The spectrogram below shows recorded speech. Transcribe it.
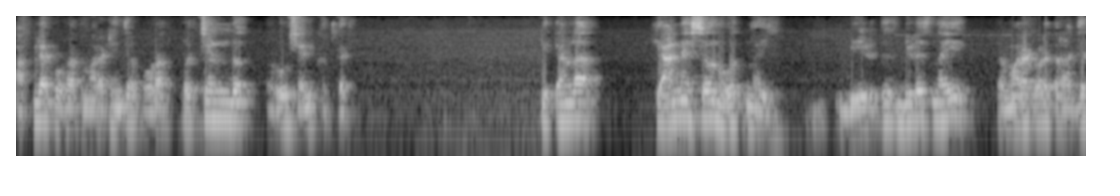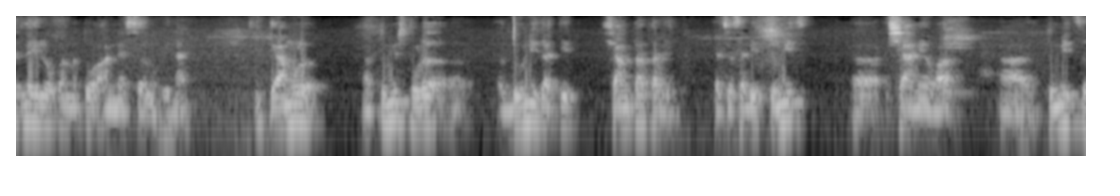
आपल्या पोहरात मराठ्यांच्या पोहरात प्रचंड रोष आणि खतखत. की त्यांना हे अन्याय सहन होत नाही. बीड बीडच नाही तर मराठवाड्यात राज्यातल्याही लोकांना तो अन्याय सहन होईना. त्यामुळं तुम्हीच थोडं दोन्ही जातीत शांतता आहे त्याच्यासाठी तुम्हीच शहाणे व्हा. तुम्हीच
